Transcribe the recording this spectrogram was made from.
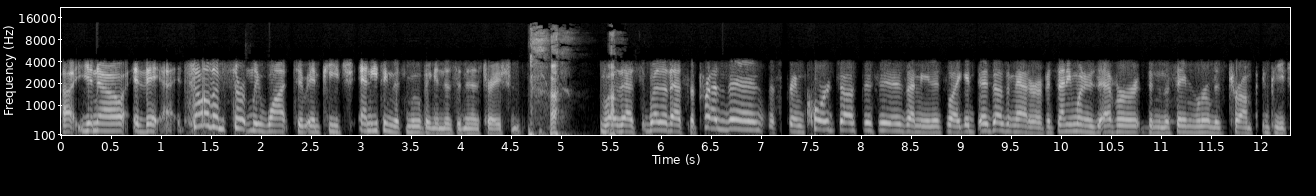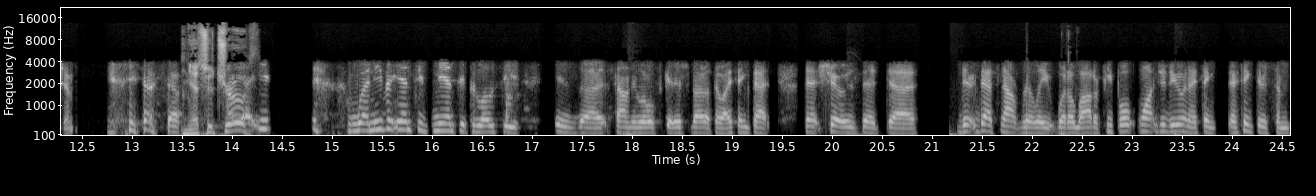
Uh, you know, they, some of them certainly want to impeach anything that's moving in this administration. whether that's whether that's the president, the Supreme Court justices. I mean, it's like it, it doesn't matter if it's anyone who's ever been in the same room as Trump. Impeach him. so that's the truth. Uh, when even Nancy Nancy Pelosi is uh, sounding a little skittish about it, though, I think that that shows that uh, that's not really what a lot of people want to do. And I think I think there's some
